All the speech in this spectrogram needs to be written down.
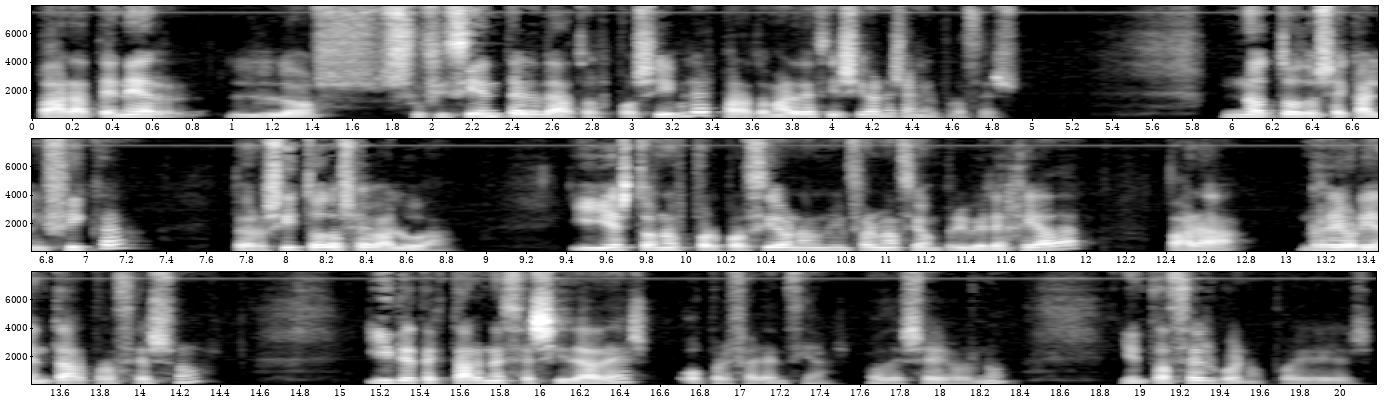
para tener los suficientes datos posibles para tomar decisiones en el proceso. No todo se califica, pero sí todo se evalúa. Y esto nos proporciona una información privilegiada para reorientar procesos y detectar necesidades o preferencias o deseos. ¿no? Y entonces, bueno, pues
